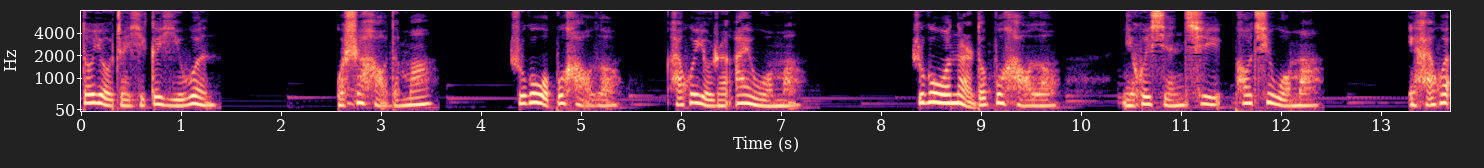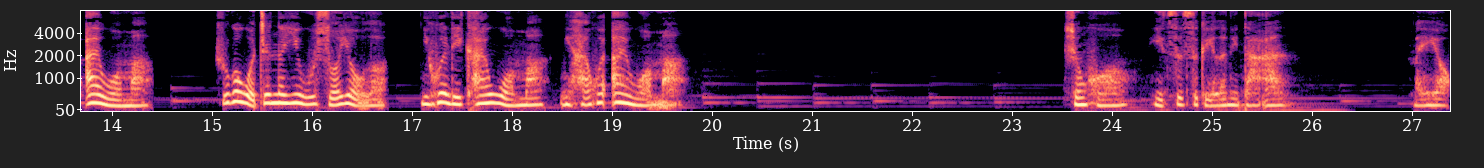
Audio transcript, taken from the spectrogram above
都有着一个疑问：我是好的吗？如果我不好了，还会有人爱我吗？如果我哪儿都不好了，你会嫌弃抛弃我吗？你还会爱我吗？如果我真的一无所有了，你会离开我吗？你还会爱我吗？生活一次次给了你答案，没有。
